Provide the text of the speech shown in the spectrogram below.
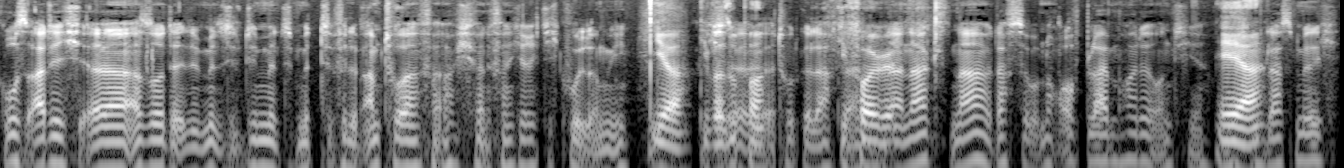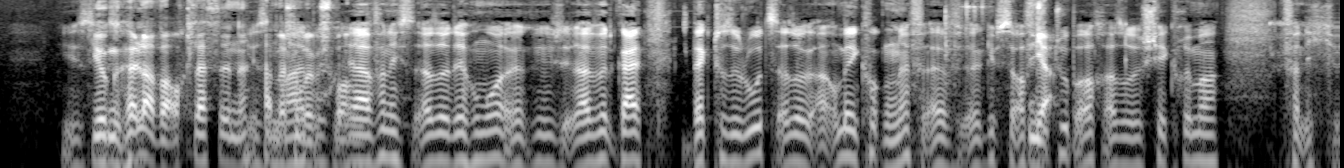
großartig, äh, also der mit, die mit, mit Philipp Amthor fand ich, fand ich ja richtig cool irgendwie. Ja, die war Ich, super. Äh, totgelacht. Die ja. Folge. Na, na, na, darfst du noch aufbleiben heute und hier? Ja. Ein Glas Milch. Jürgen Höller war auch klasse, ne? Haben wir schon mal Malbuch. besprochen. Ja, fand ich, also der Humor, äh, also wird geil. Back to the Roots, also äh, unbedingt gucken, ne? Äh, äh, gibt's da auf Ja. YouTube auch, also Shea Krömer, fand ich,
